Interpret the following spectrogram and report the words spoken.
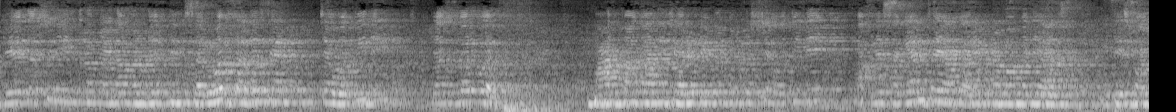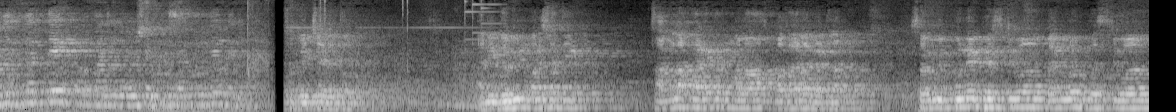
प्रियदर्शन इंद्र महिला मंडळातील सर्वच सदस्यांच्या वतीने त्याचबरोबर महात्मा गांधी चॅरिटेबल ट्रस्टच्या वतीने आपल्या सगळ्यांचं या कार्यक्रमामध्ये आज इथे स्वागत करते. माझे दोन शब्द संपवते. शुभेच्छा देतो. आणि नवीन वर्षात एक चांगला कार्यक्रम मला आज बघायला भेटला. सर मी Pune festival Bangalore festival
